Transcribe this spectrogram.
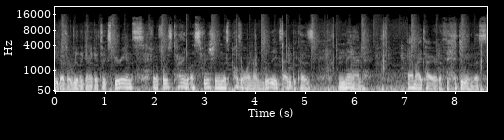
you guys are really gonna get to experience for the first time us finishing this puzzle, and I'm really excited because, man, am I tired of doing this.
